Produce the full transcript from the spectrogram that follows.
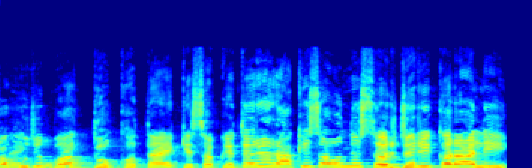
मुझे बहुत दुख होता है कि सब कहते हैं, अरे राखी सावंत ने सर्जरी करा ली।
